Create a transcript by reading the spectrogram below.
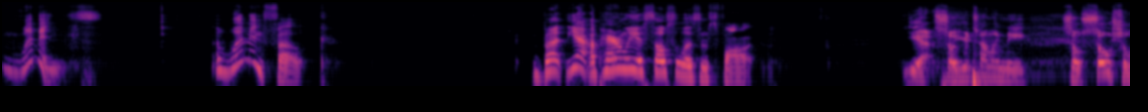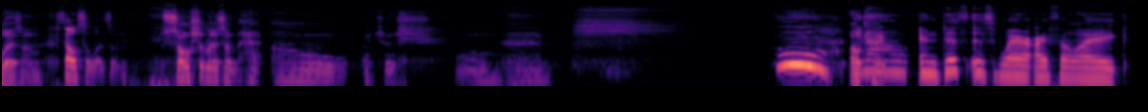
women's, of women folk. But yeah, apparently it's socialism's fault. Yeah. So you're telling me, so socialism, Socialism. socialism. Ha- oh, I just. Oh man. Whew. Okay. You know, and this is where I feel like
